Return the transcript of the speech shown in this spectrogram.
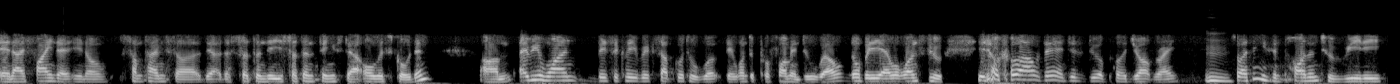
And I find that you know sometimes uh, there are the certainly certain things that are always golden. Um, everyone basically wakes up, go to work, they want to perform and do well. Nobody ever wants to, you know, go out there and just do a poor job, right? Mm. So I think it's important to really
